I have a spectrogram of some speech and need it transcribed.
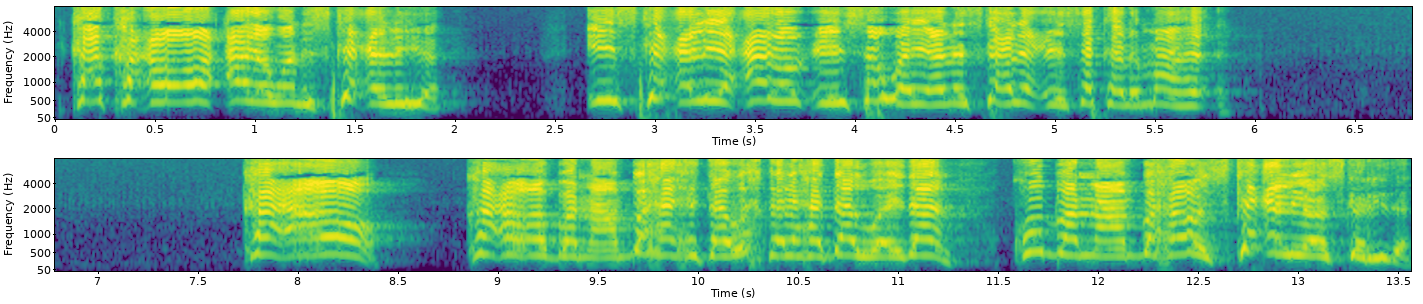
ka kaco oo cadowan iska celiya iska celiya cadow ciise weeyaan iska celiya ciise kale maaha kaco kaco oo banaanbaxa xitaa wax kale haddaad weydaan. Ku banaanbaxa oo iska celiya oo iska rida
